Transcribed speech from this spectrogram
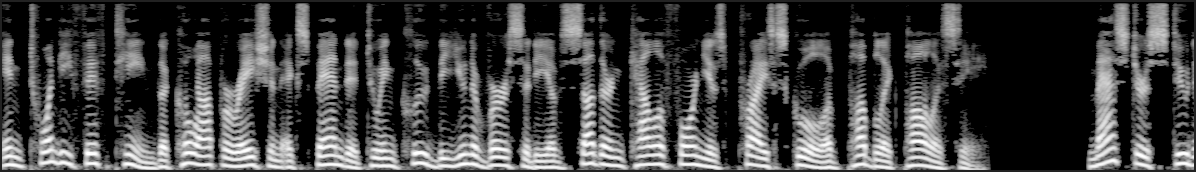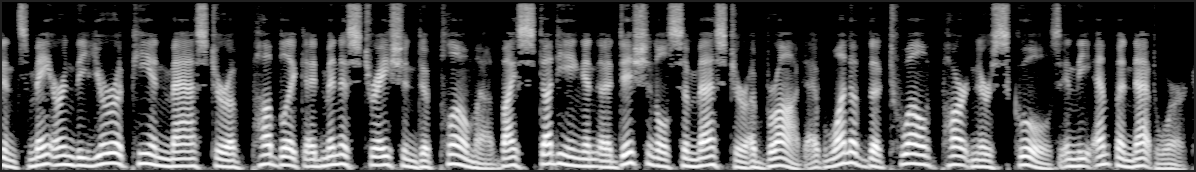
In 2015 the cooperation expanded to include the University of Southern California's Price School of Public Policy. Master's students may earn the European Master of Public Administration diploma by studying an additional semester abroad at one of the 12 partner schools in the EMPA network.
